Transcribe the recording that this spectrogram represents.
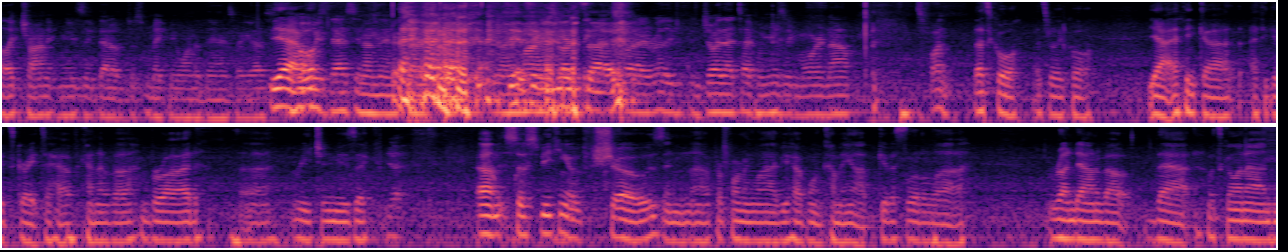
electronic music that'll just make me want to dance. I guess. Yeah, I'm well- always dancing on the inside. you know, Dancing on the inside. That's why I really enjoy that type of music more now. It's fun. That's cool. That's really cool. Yeah, I think uh, I think it's great to have kind of a broad uh, reach in music. Yeah. Um, so speaking of shows and uh, performing live, you have one coming up. Give us a little uh, rundown about that. What's going on?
